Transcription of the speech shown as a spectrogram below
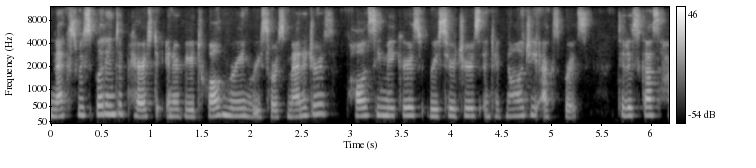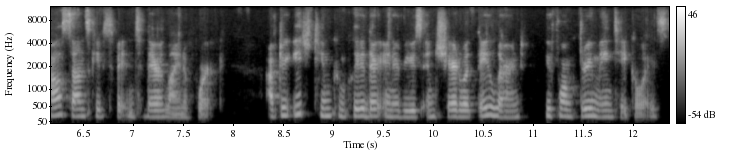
Next, we split into pairs to interview 12 marine resource managers, policymakers, researchers, and technology experts to discuss how soundscapes fit into their line of work. After each team completed their interviews and shared what they learned, we formed three main takeaways.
